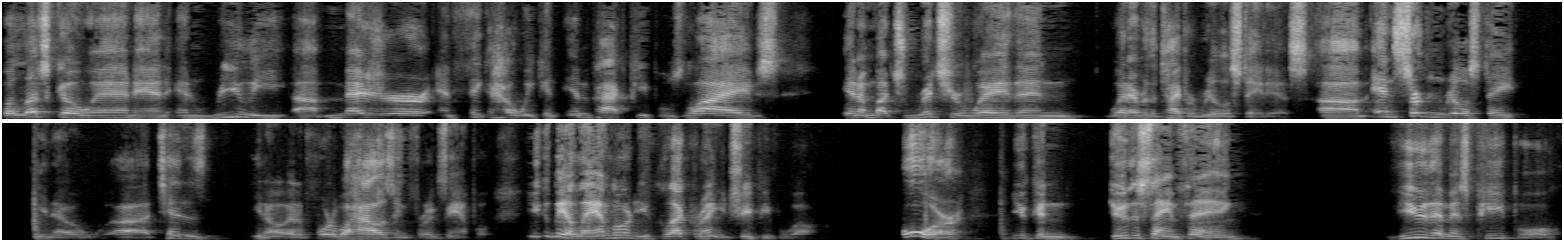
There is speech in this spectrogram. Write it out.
but let's go in and, and really uh, measure and think how we can impact people's lives in a much richer way than whatever the type of real estate is. Um, and certain real estate, you know, uh, tends, you know, affordable housing, for example. You can be a landlord, you collect rent, you treat people well. Or you can do the same thing view them as people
